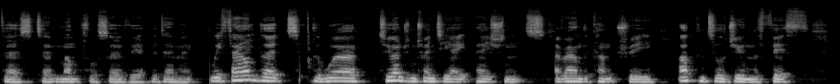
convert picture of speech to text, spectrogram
first uh, month or so of the epidemic. We found that there were 228 patients around the country up until June the 5th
